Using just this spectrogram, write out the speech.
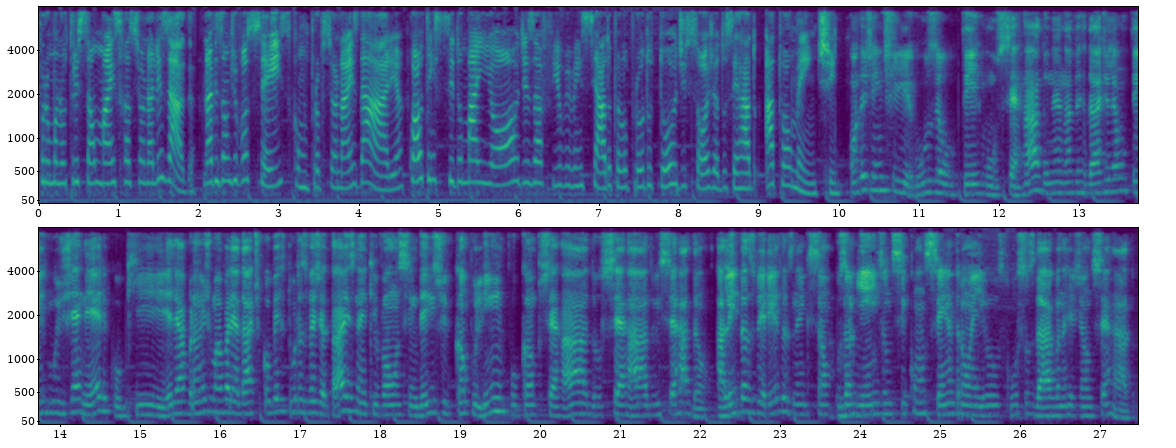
por uma nutrição mais racionalizada. Na visão de vocês, como profissionais da área, qual tem sido o maior desafio vivenciado pelo produtor de soja do Cerrado atualmente? Quando a gente usa o termo cerrado, né, na verdade ele é um termo genérico que ele abrange uma variedade de coberturas vegetais, né, que vão assim desde campo limpo, campo cerrado, cerrado e cerradão. Além das veredas, né, que são os ambientes onde se concentram aí os cursos d'água na região do cerrado.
